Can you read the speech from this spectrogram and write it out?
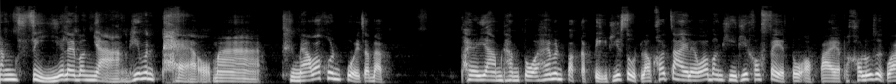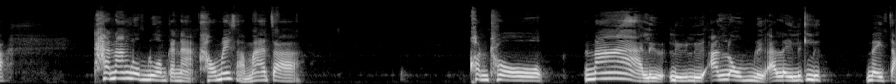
รังสีอะไรบางอย่างที่มันแผ่ออกมา ถึงแม้ว่าคนป่วยจะแบบพยายามทำตัวให้มันปกติที่สุด เราเข้าใจเลยว่าบางทีที่เขาเฟดตัวออกไปเพราะเขารู้สึกว่า ถ้านั่งรวมๆกันอะเขาไม่สามารถจะคอนโทรล หน้าหรือหรือหรืออารมณ์หรืออะไรลึกๆในใจ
